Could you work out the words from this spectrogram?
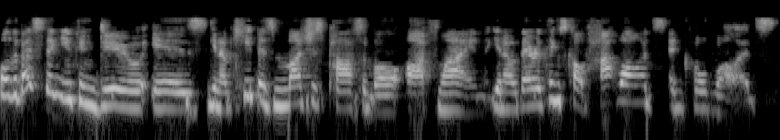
Well, the best thing you can do is, you know, keep as much as possible offline. You know, there are things called hot wallets and cold wallets.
